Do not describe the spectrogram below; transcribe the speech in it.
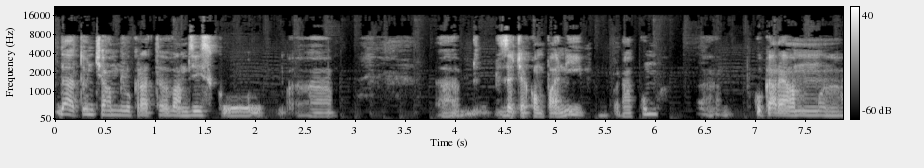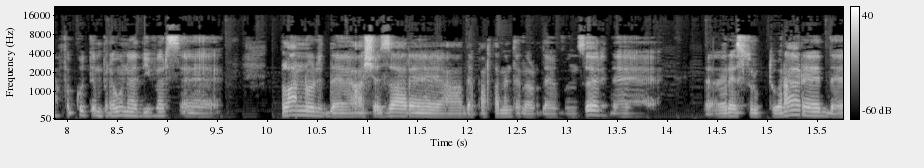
de atunci am lucrat, v-am zis, cu uh, uh, 10 companii până acum, uh, cu care am făcut împreună diverse planuri de așezare a departamentelor de vânzări, de restructurare, de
